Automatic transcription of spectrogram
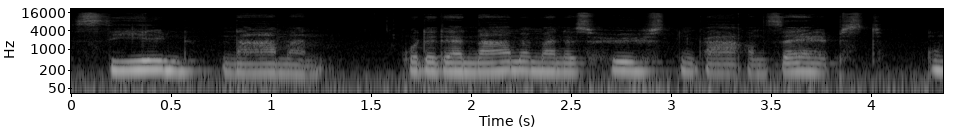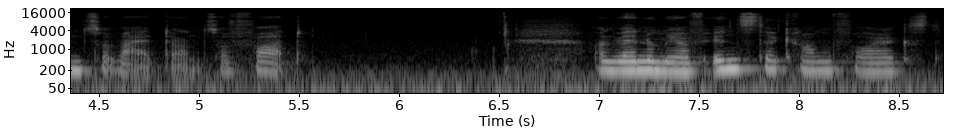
Seelennamen oder der Name meines höchsten wahren Selbst und so weiter und so fort. Und wenn du mir auf Instagram folgst,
